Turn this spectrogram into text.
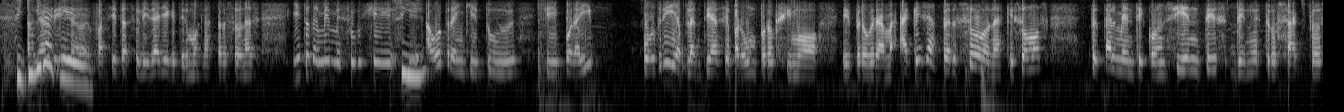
Si tuviera que faceta solidaria que tenemos las personas. Y esto también me surge eh, a otra inquietud que por ahí podría plantearse para un próximo eh, programa. Aquellas personas que somos totalmente conscientes de nuestros actos.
